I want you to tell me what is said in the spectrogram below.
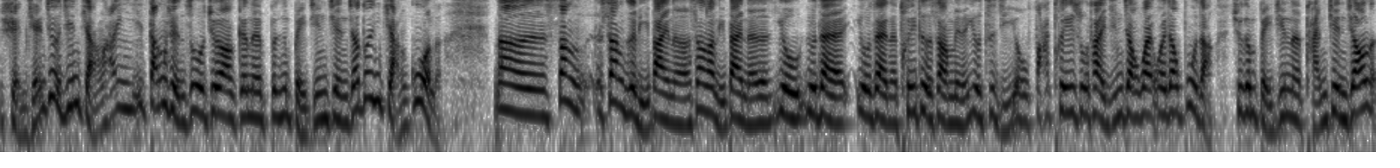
选前就已经讲了，一当选之后就要跟那跟北京建交，都已经讲过了。那上上个礼拜呢，上个礼拜呢又又在又在那推特上面呢又自己又发推说他已经叫外外交部长去跟北京呢谈建交了。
